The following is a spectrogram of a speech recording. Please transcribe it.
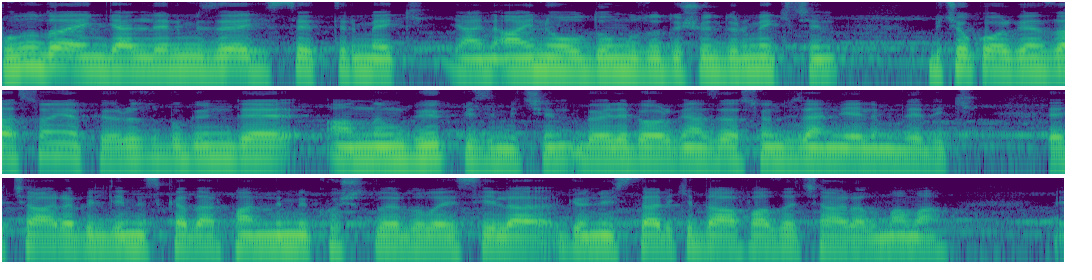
Bunu da engellerimize hissettirmek, yani aynı olduğumuzu düşündürmek için birçok organizasyon yapıyoruz. Bugün de anlamı büyük bizim için. Böyle bir organizasyon düzenleyelim dedik. E, Çağırabildiğimiz kadar pandemi koşulları dolayısıyla gönül ister ki daha fazla çağıralım ama e,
